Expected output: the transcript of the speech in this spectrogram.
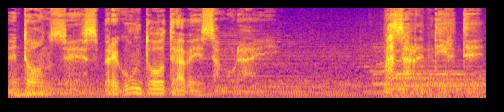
Entonces, pregunto otra vez, Samurai. ¿Vas a rendirte?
